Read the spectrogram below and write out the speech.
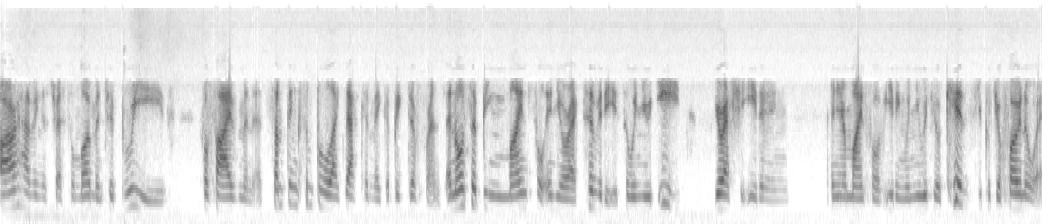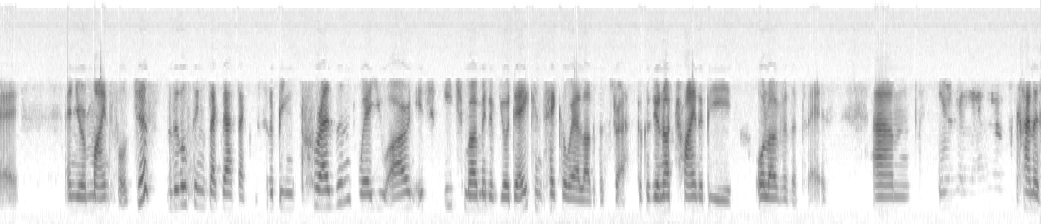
are having a stressful moment to breathe for five minutes. Something simple like that can make a big difference. And also being mindful in your activities. So when you eat, you're actually eating and you're mindful of eating. When you're with your kids, you put your phone away and you're mindful. Just little things like that, like sort of being present where you are in each each moment of your day, can take away a lot of the stress because you're not trying to be all over the place. Um, there's a lot of kind of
